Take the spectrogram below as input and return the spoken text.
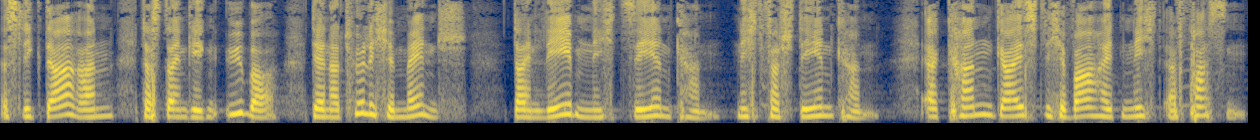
Es liegt daran, dass dein Gegenüber, der natürliche Mensch, dein Leben nicht sehen kann, nicht verstehen kann. Er kann geistliche Wahrheiten nicht erfassen,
